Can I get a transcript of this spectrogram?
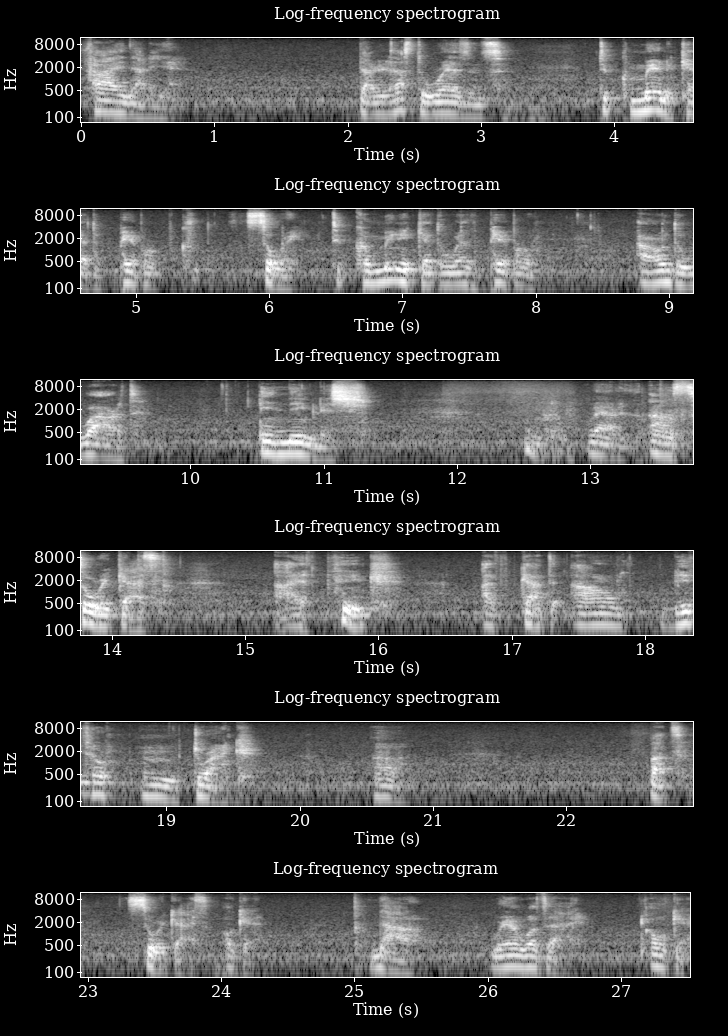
finally, the last reasons to communicate people, sorry, to communicate with people around the world in English. Well, I'm sorry guys, I think I've got a little mm, drunk. Uh, but sorry guys, okay. Now, where was I? Okay.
